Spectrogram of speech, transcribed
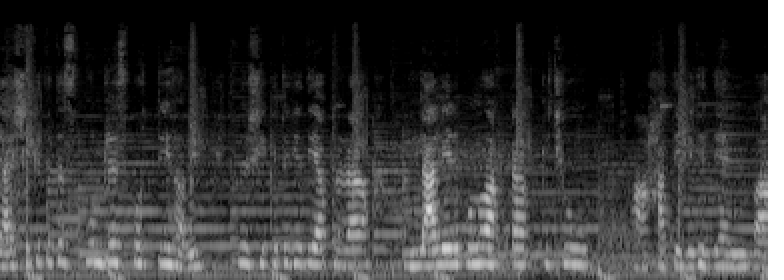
যায়, সেক্ষেত্রে তো স্কুল ড্রেস পরতেই হবে। কিন্তু সেক্ষেত্রে যদি আপনারা লালের কোনো একটা কিছু হাতে বেঁধে দেন বা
